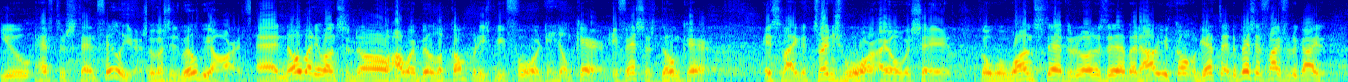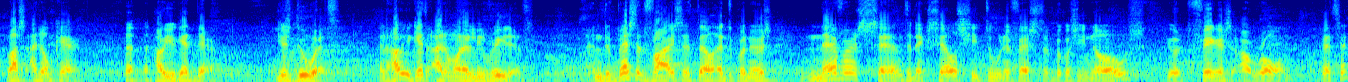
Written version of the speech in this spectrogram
you have to stand failures because it will be hard. And nobody wants to know how I built up companies before. They don't care. Investors don't care. It's like a trench war, I always say it. Go one step to another step, and how you come, get there. The best advice from the guys, Bas, I don't care how you get there. Just do it. And how you get, I don't want to read it. And the best advice I tell entrepreneurs, never send an Excel sheet to an investor because he knows your figures are wrong. That's it.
